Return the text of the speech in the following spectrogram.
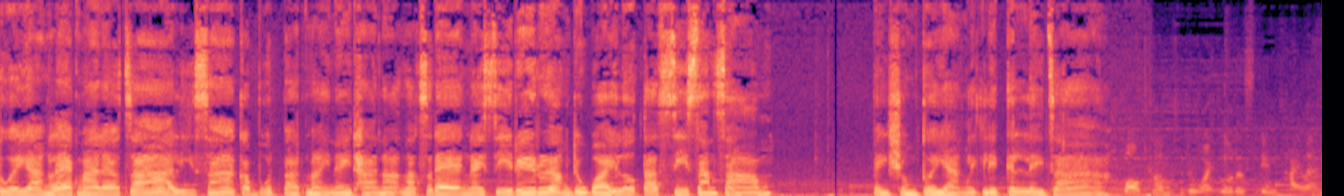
ตัวอย่างแรกมาแล้วจ้า ลิซ่ากับบทบาทใหม่ในฐานะนักแสดงในซีรีส์เรื่อง The White Lotus ซีซั่น3 ไปชมตัวอย่างเล็กๆกันเลยจ้า Welcome to the White Lotus in Thailand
